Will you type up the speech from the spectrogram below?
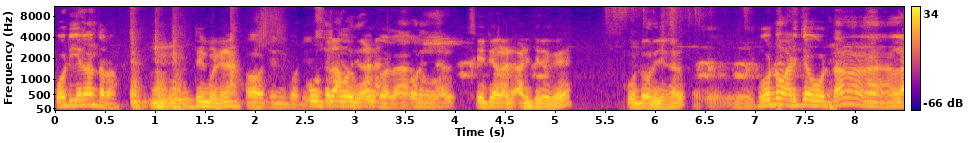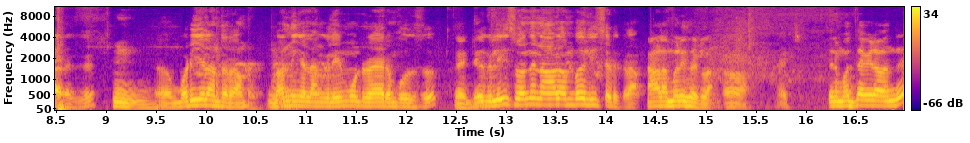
பொடியெல்லாம் தரோம். ம் தீன்? போட்டினா ஓ டீன் பொடி கூட்டுலாம் ஒரிஜினல் சீட்டுகள் அடிச்சிருக்கு. கூட்டு ஒரிஜினல் கூட்டும் அடிச்ச கூட்டு தான் நல்லா இருக்கு. பொடியெல்லாம் தரோம். ரன்னிங் அங்கேயும் மூன்றாயிரம் புதுசு. இதுக்கு லீஸ் வந்து நாலு ஐம்பது லீஸ் எடுக்கலாம். நாலு ஐம்பது இருக்கலாம் ஓ இது மொத்த விலை வந்து?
